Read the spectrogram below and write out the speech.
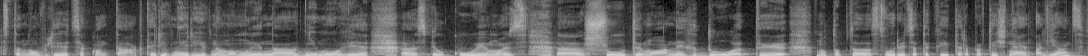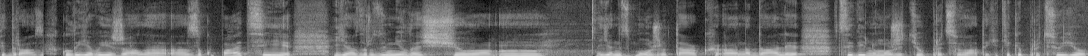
встановлюються контакти рівний рівному. Ми на одній мові е, спілкуємось, е, шутимо, анекдоти. Ну тобто створюється такий терапевтичний альянс відразу. Коли я виїжджала е, з окупації, я зрозуміла, що. Я не зможу так е, надалі в цивільному життю працювати. Я тільки працюю,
